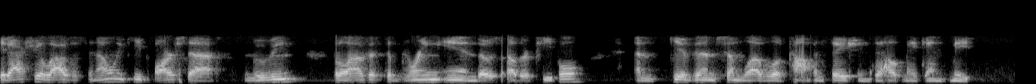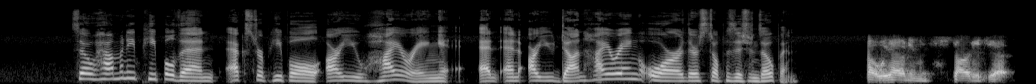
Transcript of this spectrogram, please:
it actually allows us to not only keep our staff moving, but allows us to bring in those other people and give them some level of compensation to help make ends meet. So, how many people then, extra people, are you hiring? And, and are you done hiring or are there still positions open? Oh, we haven't even started yet.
